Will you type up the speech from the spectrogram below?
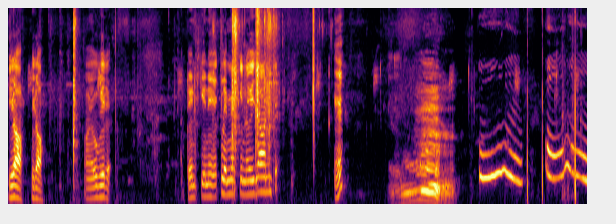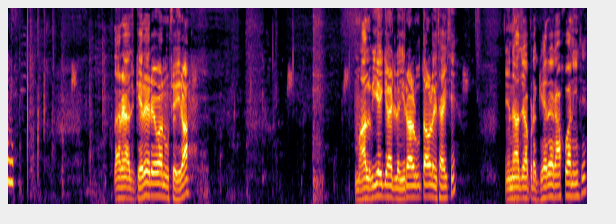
હીરો હીરો અહીં ઊભી રે ટેન્કીને એકલે મેકીને આવી જવાની છે. હે? તારે આજ ઘેરે રહેવાનું છે હીરા? માલ વીઆઈ ગયા એટલે હિરાળ ઉતાવળે થાય છે. એને આજે આપણે ઘેરે રાખવાની છે.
